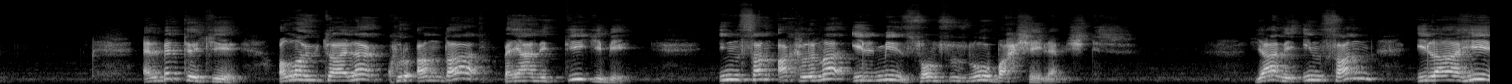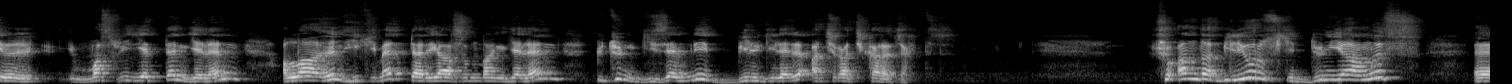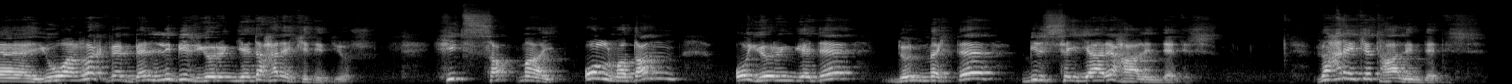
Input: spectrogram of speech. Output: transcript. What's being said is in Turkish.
elbette ki Allahü Teala Kur'an'da beyan ettiği gibi insan aklına ilmi sonsuzluğu bahşeylemiştir. Yani insan ilahi vasfiyetten gelen Allah'ın hikmet deryasından gelen bütün gizemli bilgileri açığa çıkaracaktır. Şu anda biliyoruz ki dünyamız e, yuvarlak ve belli bir yörüngede hareket ediyor. Hiç sapma olmadan o yörüngede dönmekte bir seyyare halindedir. Ve hareket halindedir.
